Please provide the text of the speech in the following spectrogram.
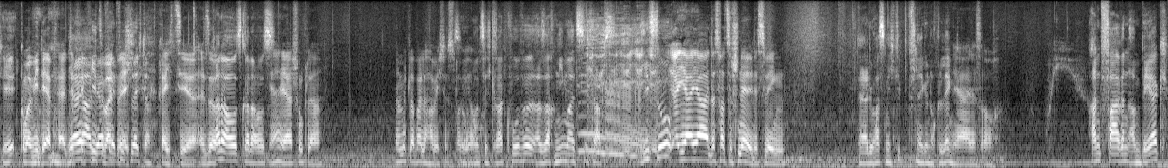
Okay. Guck mal, wie der fährt. Der Ja, fährt ja, viel der zu weit fährt viel weg. schlechter. Rechts hier. Also, Geradeaus, geradeaus. ja, ja, schon klar. Ja, mittlerweile habe ich das, So, glaube ich, auch. 90 Grad Kurve. Also sag niemals, ich hab's. Siehst du? Ja, ja, ja, das war zu schnell, deswegen. Ja, du hast nicht schnell genug gelenkt. Ja, das auch. Anfahren am Berg.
